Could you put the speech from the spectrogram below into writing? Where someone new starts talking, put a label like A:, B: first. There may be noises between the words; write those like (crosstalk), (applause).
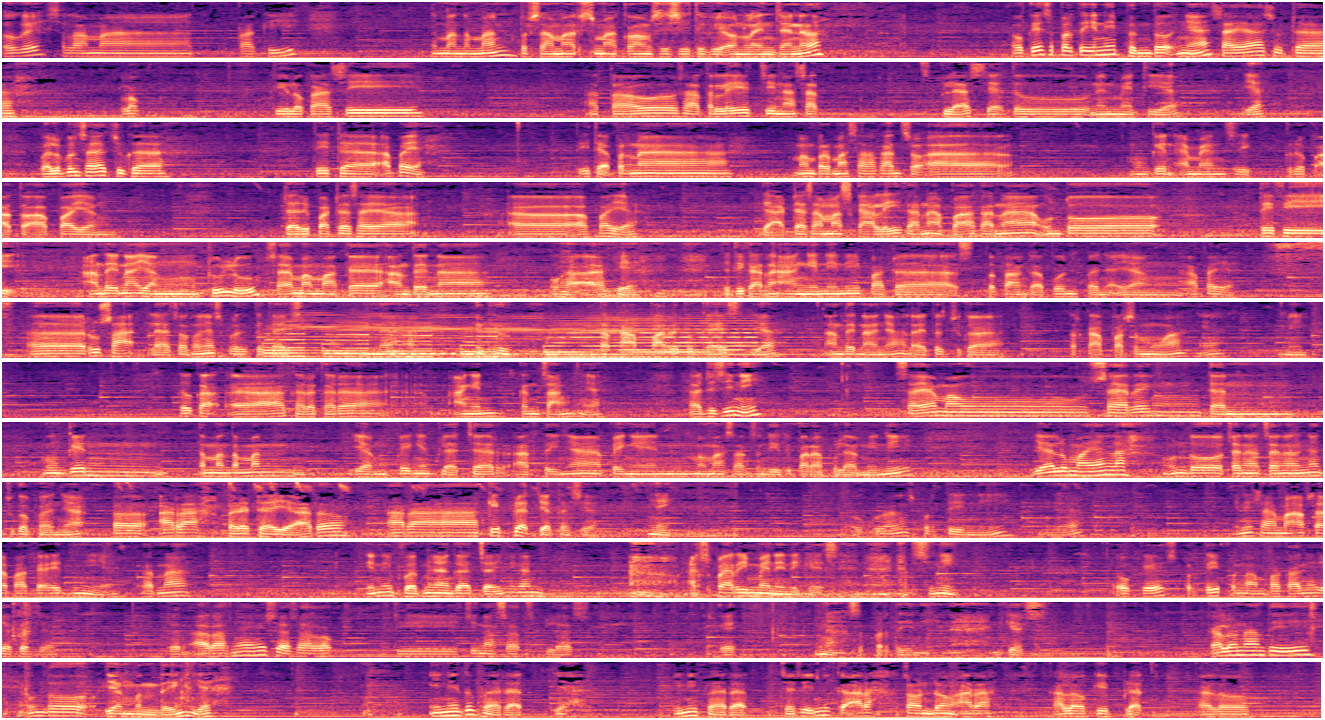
A: Oke, selamat pagi teman-teman bersama Risma Kom CCTV Online Channel. Oke, seperti ini bentuknya. Saya sudah log di lokasi atau satelit Cinasat 11 yaitu Nen Media ya. Walaupun saya juga tidak apa ya, tidak pernah mempermasalahkan soal mungkin MNC grup atau apa yang daripada saya uh, apa ya nggak ada sama sekali. Karena apa? Karena untuk TV antena yang dulu saya memakai antena UHF ya. (laughs) Jadi karena angin ini pada tetangga pun banyak yang apa ya uh, rusak. Lah contohnya seperti itu guys. Nah (laughs) itu terkapar itu guys ya antenanya. Lah itu juga terkapar semua ya. Nih itu kak ya gara-gara angin kencang ya. Nah di sini saya mau sharing dan mungkin teman-teman yang pengen belajar artinya pengen memasang sendiri para bulan ini ya lumayan lah untuk channel-channelnya juga banyak. E, arah barat daya atau arah kiblat ya guys ya? Nih. Ukurannya seperti ini ya. Ini saya maaf saya pakai ini ya karena ini buat menyangga aja. Ini kan (clears throat) eksperimen ini guys. (laughs) Di sini. Oke seperti penampakannya ya guys ya. Dan arahnya ini saya salok di Cinasat 11 oke. Nah seperti ini. Nah ini guys. Kalau nanti untuk yang penting ya ini tuh barat ya. Ini barat. Jadi ini ke arah condong arah kalau kiblat kalau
